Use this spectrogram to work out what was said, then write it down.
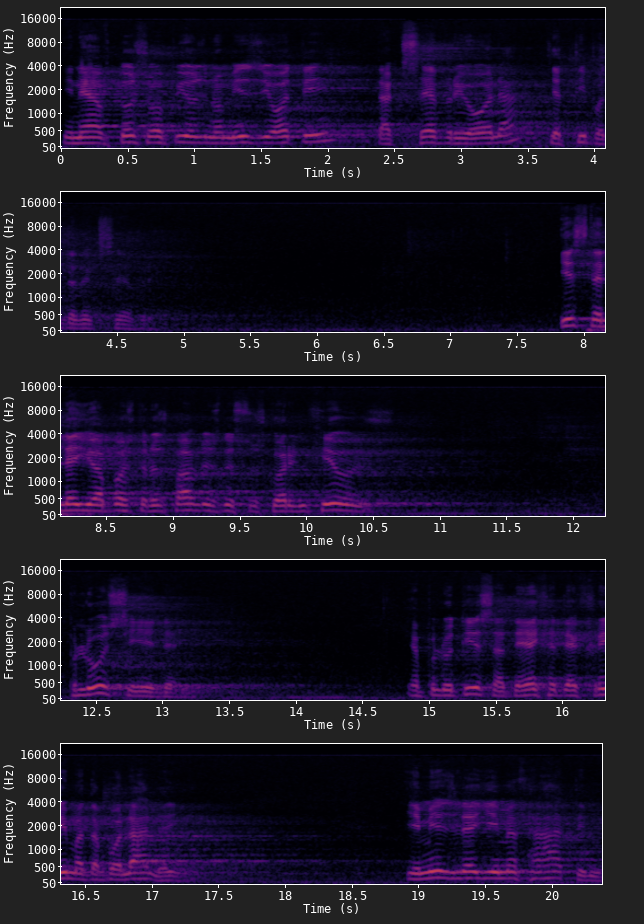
Είναι αυτός ο οποίος νομίζει ότι τα ξεύρει όλα και τίποτα δεν ξεύρει. Είστε, λέει ο Απόστολος Παύλος στους Κορινθίους, πλούσιοι, λέει. Επλουτίσατε, έχετε χρήματα πολλά, λέει. Εμείς, λέγει, θα άτιμοι.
